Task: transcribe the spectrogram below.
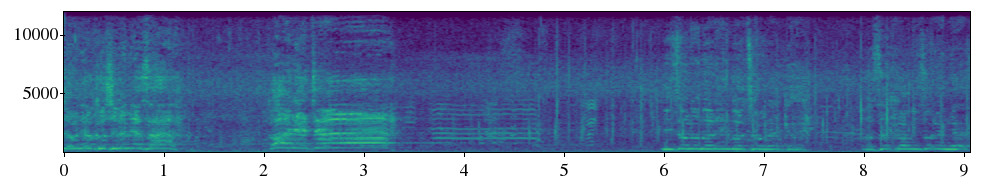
場にお越しの皆さんこんにちは。溝沼連合町内会浅川溝連です。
